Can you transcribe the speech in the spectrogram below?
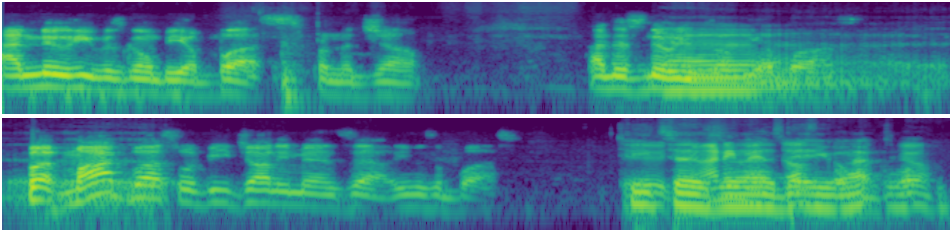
I knew he was gonna be a bust from the jump. I just knew he was gonna be a bust. But my uh, bust would be Johnny Manziel. He was a bust. Dude, Pete says Johnny uh, a Danny, Wa- one, Wa- too.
